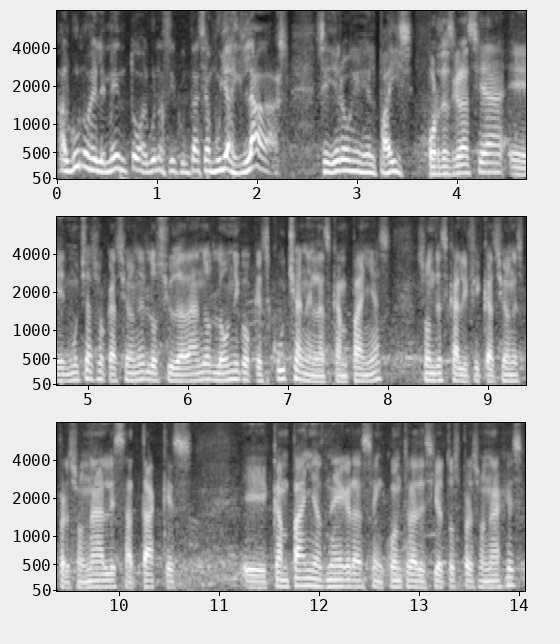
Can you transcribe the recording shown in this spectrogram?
Algunos elementos, algunas circunstancias muy aisladas se dieron en el país. Por desgracia, en muchas ocasiones los ciudadanos lo único que escuchan en las campañas son descalificaciones personales, ataques. Eh, campañas negras en contra de ciertos personajes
